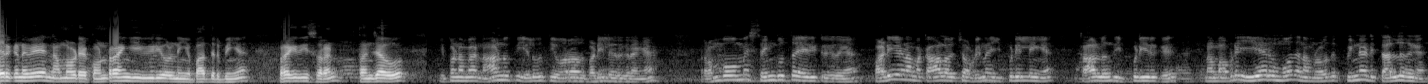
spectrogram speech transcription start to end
ஏற்கனவே நம்மளுடைய கொன்றாங்கி வீடியோவில் நீங்கள் பார்த்துருப்பீங்க. பிரகதீஸ்வரன் தஞ்சாவூர். இப்போ நம்ம நானூற்றி எழுபத்தி ஓராவது படியில் இருக்கிறேங்க. ரொம்பவுமே செங்குத்தாக ஏறிட்டு இருக்குதுங்க. படியை நம்ம காலை வச்சோம் அப்படின்னா இப்படி இல்லைங்க. கால் வந்து இப்படி இருக்கு. நம்ம அப்படியே ஏறும் போது நம்மளை வந்து பின்னாடி தள்ளுதுங்க.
